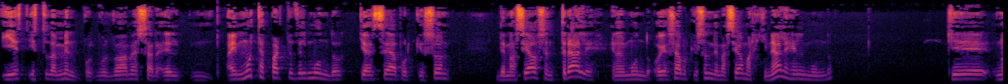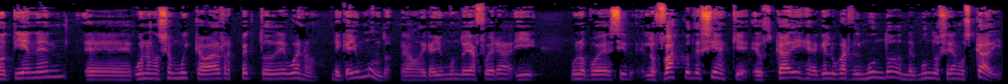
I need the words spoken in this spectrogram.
y, es- y esto también, vol- volvemos a pensar, el- hay muchas partes del mundo, ya sea porque son demasiado centrales en el mundo, o ya sea porque son demasiado marginales en el mundo, que no tienen eh, una noción muy cabal respecto de, bueno, de que hay un mundo, digamos, de que hay un mundo allá afuera, y uno puede decir, los vascos decían que Euskadi es aquel lugar del mundo donde el mundo se llama Euskadi.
